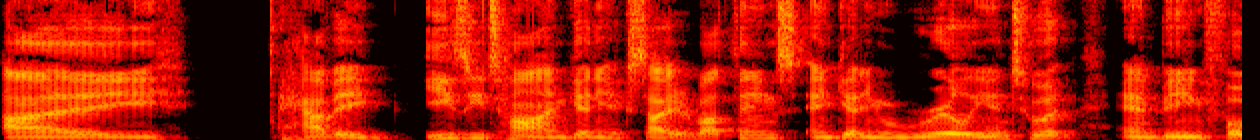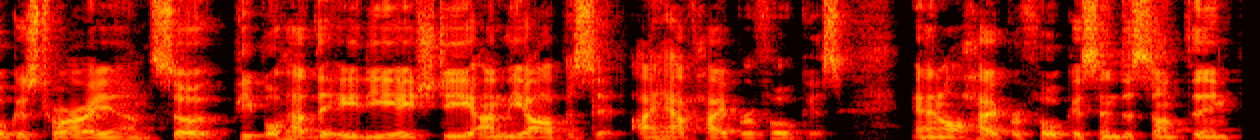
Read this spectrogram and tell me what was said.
I have a easy time getting excited about things and getting really into it and being focused where I am. So people have the ADHD, I'm the opposite. I have hyper focus. And I'll hyper focus into something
